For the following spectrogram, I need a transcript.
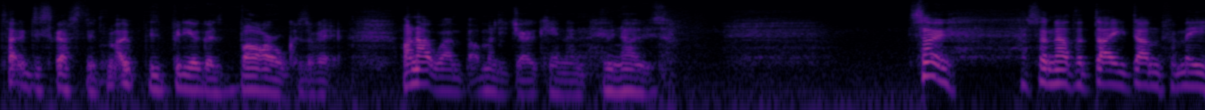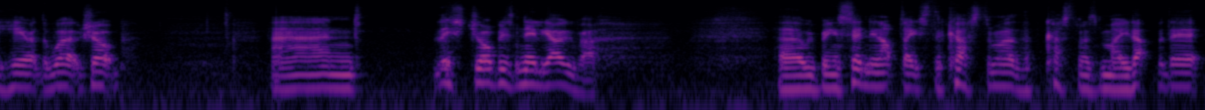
totally disgusted. I hope this video goes viral because of it. I know it won't, but I'm only joking and who knows. So, that's another day done for me here at the workshop and this job is nearly over. Uh, we've been sending updates to the customer, the customer's made up with it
